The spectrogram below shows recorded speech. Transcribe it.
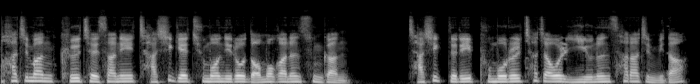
하지만 그 재산이 자식의 주머니로 넘어가는 순간 자식들이 부모를 찾아올 이유는 사라집니다.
